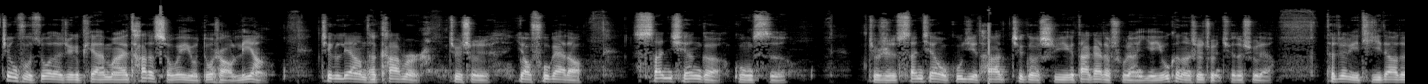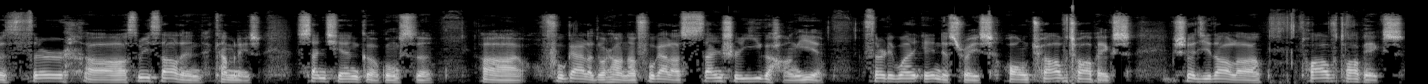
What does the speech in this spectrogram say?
政府做的这个 PMI，它的首位有多少量？这个量它 cover 就是要覆盖到三千个公司，就是三千。我估计它这个是一个大概的数量，也有可能是准确的数量。它这里提到的 thir 啊 three thousand companies，三千个公司。啊，覆盖了多少呢？覆盖了三十一个行业，thirty-one industries on twelve topics，涉及到了 twelve topics。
